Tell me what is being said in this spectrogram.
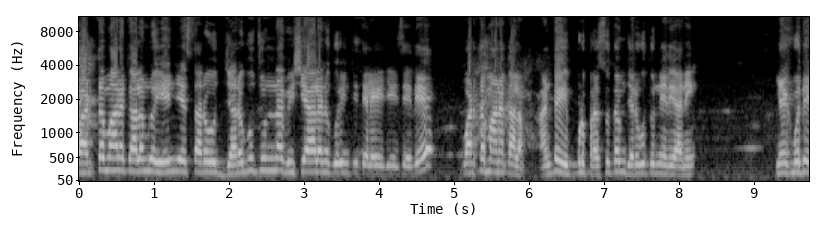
వర్తమాన కాలంలో ఏం చేస్తారు? జరుగుతున్న విషయాలను గురించి తెలియజేసేదే వర్తమాన కాలం. అంటే ఇప్పుడు ప్రస్తుతం జరుగుతున్నది కానీ లేకపోతే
